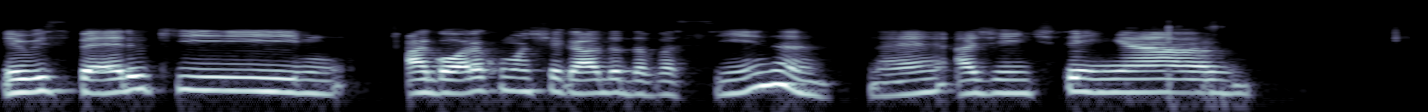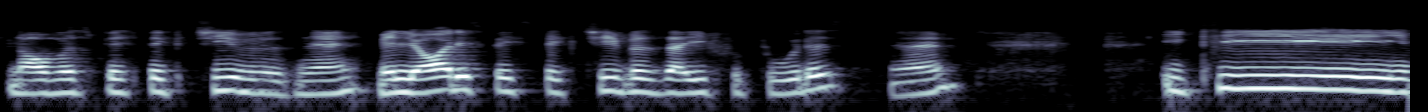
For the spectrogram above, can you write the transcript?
Eu espero que agora com a chegada da vacina, né, a gente tenha novas perspectivas, né, melhores perspectivas aí futuras, né, e que,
